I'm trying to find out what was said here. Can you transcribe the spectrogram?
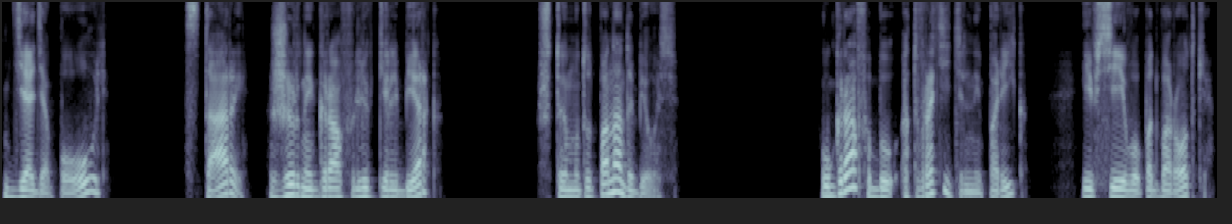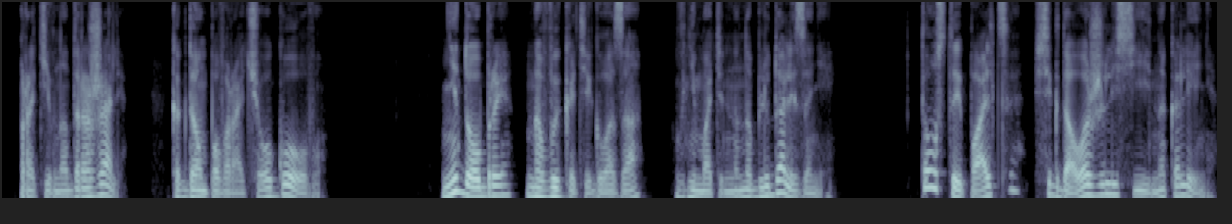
Дядя Поуль? Старый, жирный граф Люкельберг? Что ему тут понадобилось? У графа был отвратительный парик, и все его подбородки противно дрожали, когда он поворачивал голову. Недобрые, на выкате глаза внимательно наблюдали за ней. Толстые пальцы всегда ложились ей на колени.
